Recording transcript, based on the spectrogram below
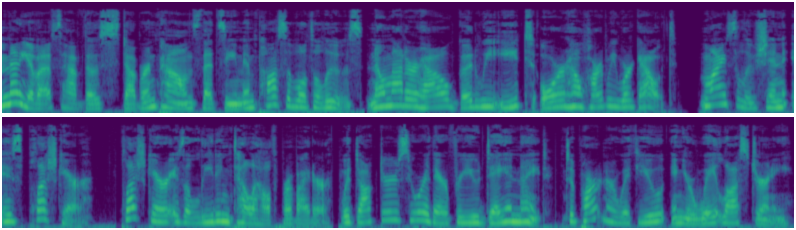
Many of us have those stubborn pounds that seem impossible to lose, no matter how good we eat or how hard we work out. My solution is PlushCare. PlushCare is a leading telehealth provider with doctors who are there for you day and night to partner with you in your weight loss journey.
